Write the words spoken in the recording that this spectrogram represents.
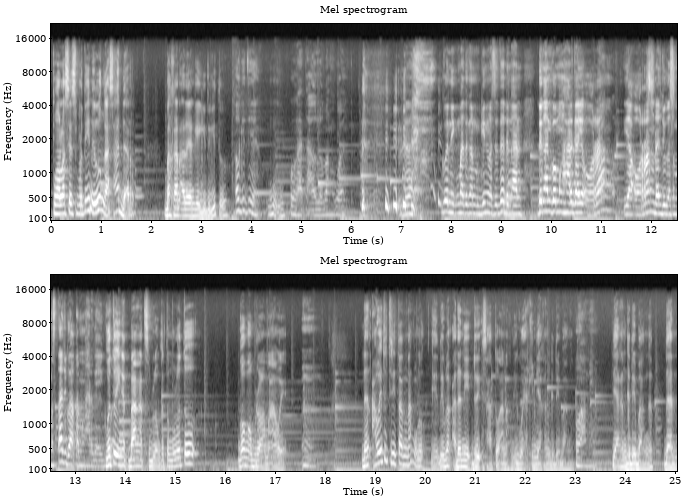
polosnya seperti ini lu nggak sadar bahkan ada yang kayak gitu-gitu. Oh gitu ya? Gue gak tahu loh bang gue. gue nikmat dengan begini. Maksudnya dengan dengan gue menghargai orang, ya orang dan juga semesta juga akan menghargai gue. gue tuh inget banget sebelum ketemu lu tuh gue ngobrol sama Awe. Hmm. dan Awe tuh cerita tentang lu. Dia bilang ada nih Dri satu anak nih. Gue yakin dia akan gede banget. Wah amin. Dia akan gede banget dan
